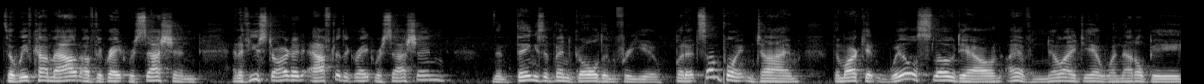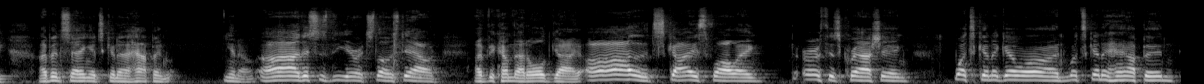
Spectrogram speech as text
So we've come out of the Great Recession. And if you started after the Great Recession, then things have been golden for you. But at some point in time, the market will slow down. I have no idea when that'll be. I've been saying it's going to happen, you know, ah, this is the year it slows down. I've become that old guy. Ah, the sky is falling. The earth is crashing. What's going to go on? What's going to happen?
